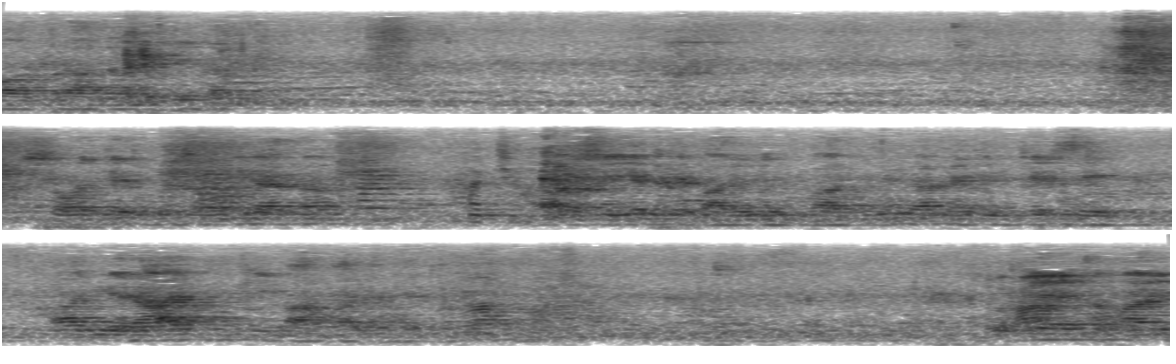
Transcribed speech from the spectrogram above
और बरदर हकीकत सोचते तो कुछ समझ रहा था अच्छा। और सैयद के बारे में बात करूँगा लेकिन फिर से आज मेराज की बात कर रहे थे क्योंकि हमारी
